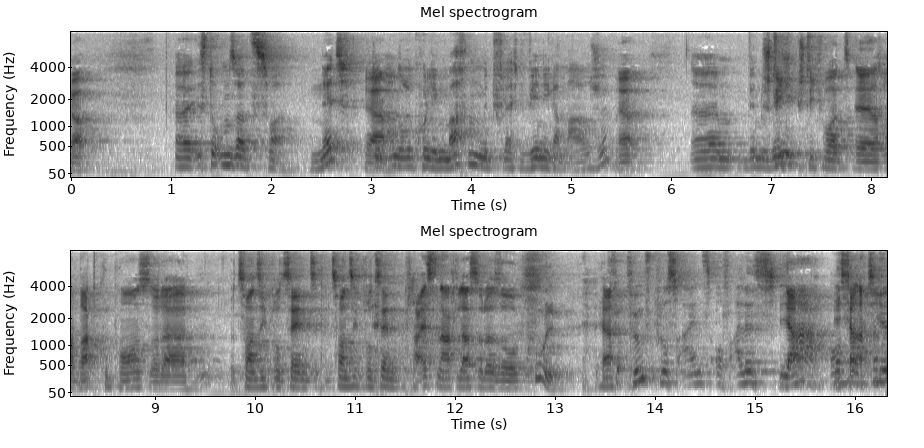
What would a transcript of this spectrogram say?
Ja, Äh, ist der Umsatz zwar nett, Ja. den andere Kollegen machen, mit vielleicht weniger Marge. ja. Ähm, wenn du Stich, Stichwort äh, Rabattcoupons oder 20%, 20 Preisnachlass oder so. Cool. Ja, 5 plus 1 auf alles ja. außer ja.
